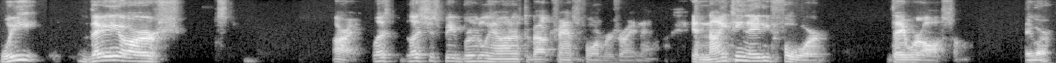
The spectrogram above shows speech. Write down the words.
We, they are. All right, let's let's just be brutally honest about Transformers right now. In 1984, they were awesome. They were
